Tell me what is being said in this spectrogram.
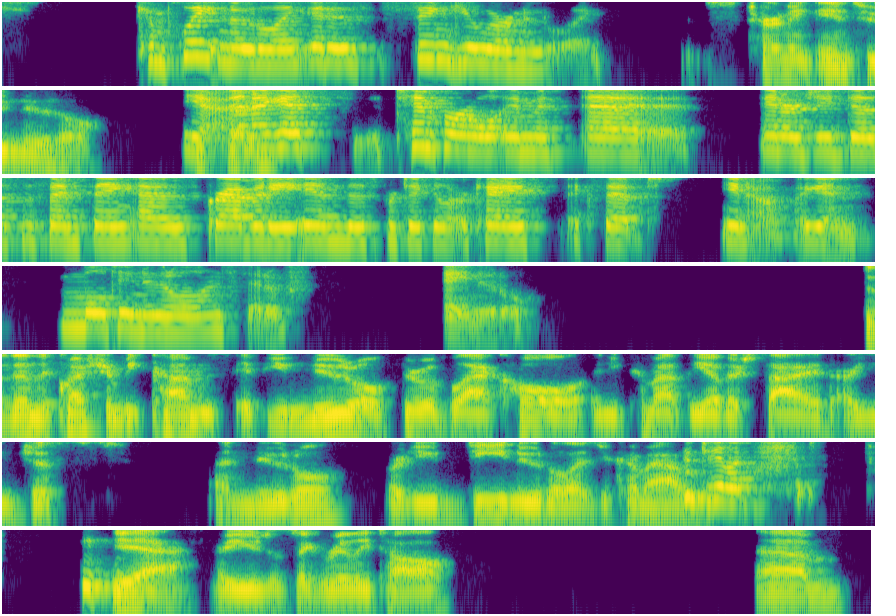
complete noodling, it is singular noodling. It's turning into noodle. Yeah, and I guess temporal Im- uh, energy does the same thing as gravity in this particular case, except, you know, again, multi noodle instead of a noodle. So then the question becomes if you noodle through a black hole and you come out the other side, are you just a noodle or do you de-noodle as you come out? Do you like, yeah. Are you just like really tall? Um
